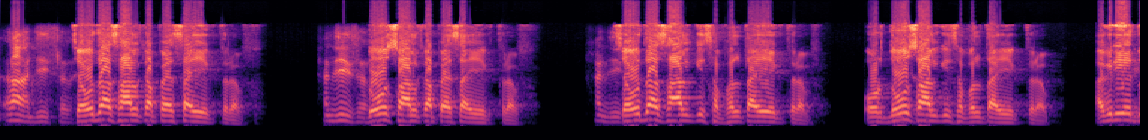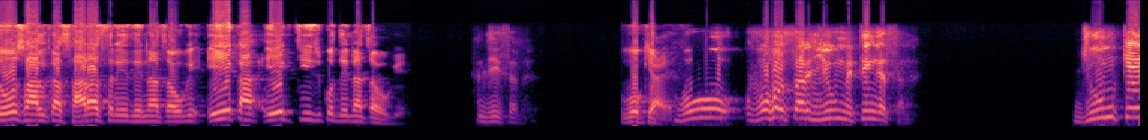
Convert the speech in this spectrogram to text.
हाँ जी सर। चौदह साल का पैसा एक तरफ़। हाँ जी सर। दो साल का पैसा एक तरफ़। हाँ चौदह साल की सफलता एक तरफ़। और दो साल की सफलता एक तरफ़। अगर ये दो साल का सारा श्रेय देना चाहोगे एक एक चीज़ को देना चाहोगे जी सर। वो क्या है? वो वो सर जूम मीटिंग है सर। जूम के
